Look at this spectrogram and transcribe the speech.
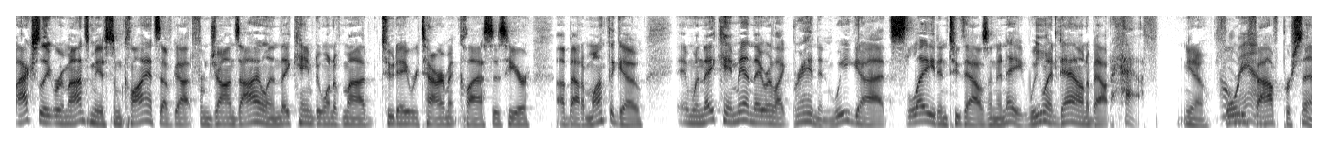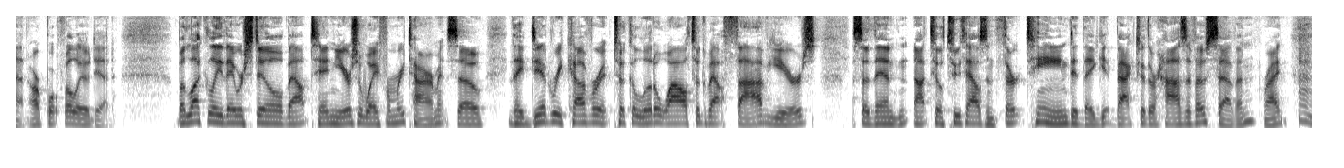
Actually, it reminds me of some clients I've got from Johns Island. They came to one of my two day retirement classes here about a month ago. And when they came in, they were like, Brandon, we got slayed in 2008. We went down about half, you know, Oh, 45%. Our portfolio did. But luckily, they were still about 10 years away from retirement. So they did recover. It took a little while, took about five years. So then, not till 2013 did they get back to their highs of 07, right? Hmm.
